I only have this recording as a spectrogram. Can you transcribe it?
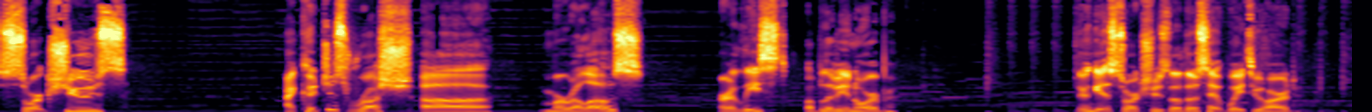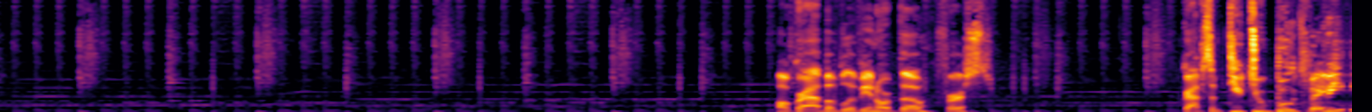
Sorc shoes. I could just rush uh Morellos, or at least Oblivion Orb. Don't get Sorc shoes though. Those hit way too hard. I'll grab Oblivion Orb, though, first. Grab some tier 2 boots, baby.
